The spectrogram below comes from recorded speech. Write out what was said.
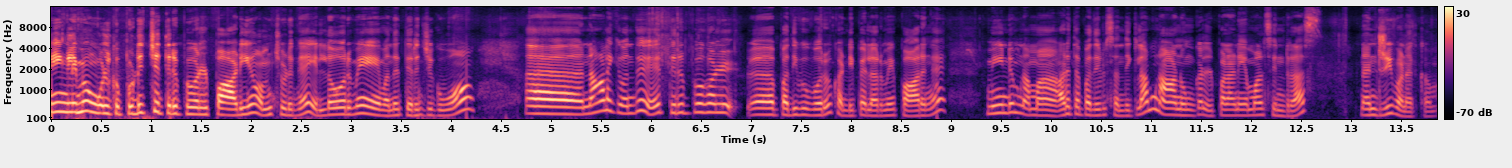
நீங்களுமே உங்களுக்கு பிடிச்ச திருப்புகள் பாடியும் அமுச்சுடுங்க. எல்லோருமே வந்து தெரிஞ்சுக்குவோம். நாளைக்கு வந்து திருப்புகள் பதிவு வரும். கண்டிப்பாக எல்லாருமே பாருங்கள் மீண்டும் நம்ம அடுத்த பதிவில் சந்திக்கலாம். நான் உங்கள் பழனியம்மாள் சின்ராஸ். நன்றி வணக்கம்.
